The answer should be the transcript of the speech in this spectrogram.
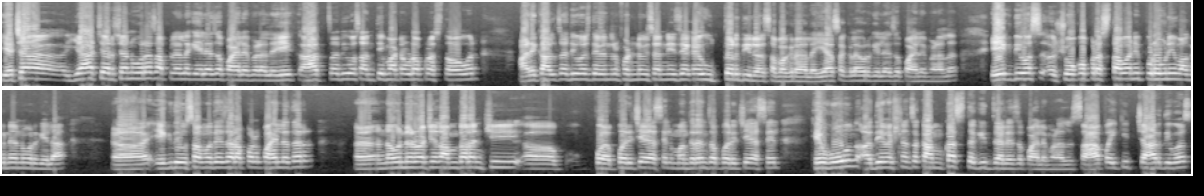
याच्या या चर्चांवरच आपल्याला गेल्याचं पाहायला मिळालं. एक आजचा दिवस अंतिम आठवडा प्रस्तावावर आणि कालचा दिवस देवेंद्र फडणवीसांनी जे काही उत्तर दिलं सभागृहाला या सगळ्यावर गेल्याचं पाहायला मिळालं. एक दिवस शोकप्रस्ताव आणि पुरवणी मागण्यांवर गेला. अं, एक दिवसामध्ये जर आपण पाहिलं तर नवनिर्वाचित आमदारांची अं, परिचय असेल मंत्र्यांचा परिचय असेल हे होऊन अधिवेशनाचं कामकाज स्थगित झाल्याचं पाहायला मिळालं. सहा पैकी चार दिवस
